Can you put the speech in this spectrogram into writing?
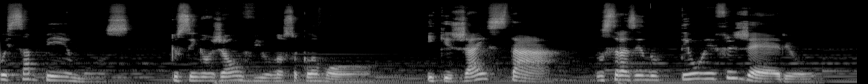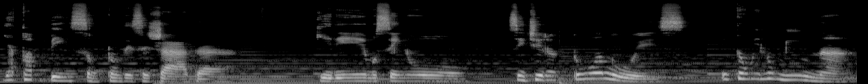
pois sabemos que o Senhor já ouviu nosso clamor e que já está nos trazendo o Teu refrigério e a Tua bênção tão desejada. Queremos, Senhor, sentir a Tua luz, então ilumina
